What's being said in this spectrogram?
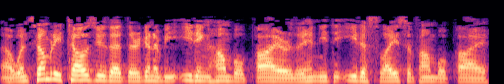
Uh, when somebody tells you that they're going to be eating humble pie or they need to eat a slice of humble pie,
